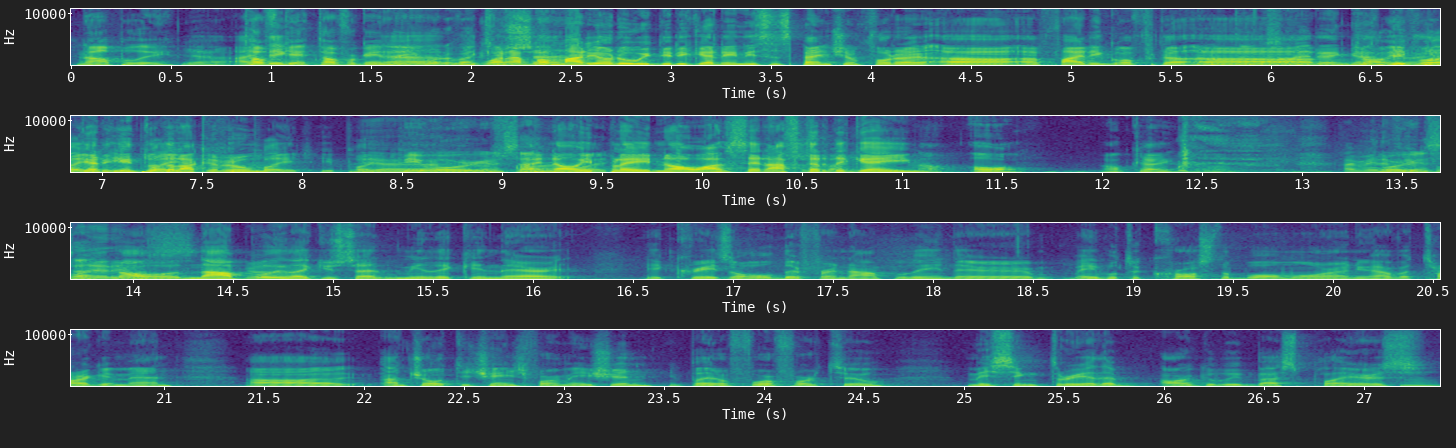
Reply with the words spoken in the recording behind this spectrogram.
Napoli. Yeah, I tough think- game, tougher game than you would have. like What you about Mario Rui? Did he get any suspension for uh, uh, fighting off the think so. uh, No, I didn't get just before played, getting he into the locker room? He played. He played. Yeah, Pete, what were you gonna say? I know he Played. played. No, I've said after the game. No. Oh, okay. I What mean, if you gonna say? played, he No, Napoli, good. like you said, Milik in there, it creates a whole different Napoli. They're able to cross the ball more, and you have a target man. Uh, Ancelotti changed formation. He played a 4-4-2, missing three of the arguably best players: Mm.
